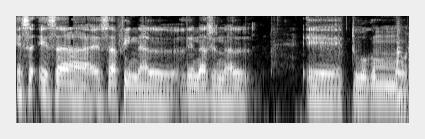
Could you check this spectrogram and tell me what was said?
Esa, esa, esa final de Nacional eh, tuvo como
